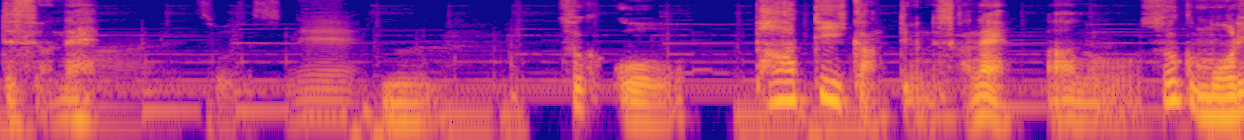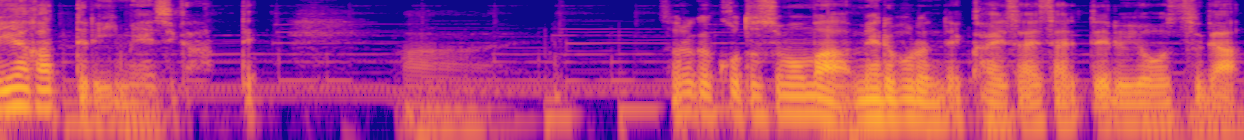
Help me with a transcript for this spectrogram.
ですよね。はいそうですね。うん。すごくこう、パーティー感っていうんですかね。あの、すごく盛り上がってるイメージがあって。はそれが今年もまあメルボルンで開催されている様子が、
